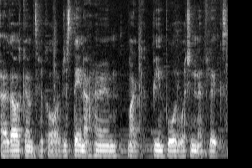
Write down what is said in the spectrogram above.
uh, that was kind of difficult. Just staying at home like being bored watching Netflix.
